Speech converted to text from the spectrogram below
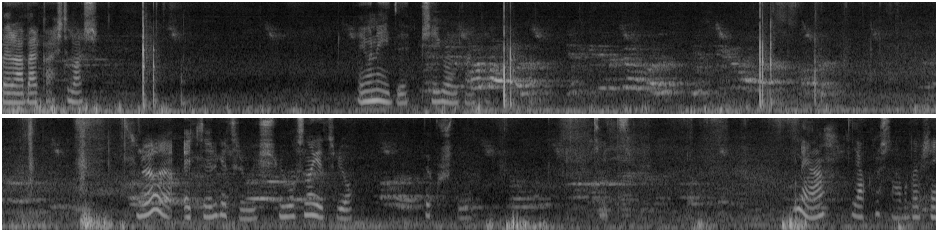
Beraber kaçtılar. E o neydi? Bir şey gördüm sanki. Etleri getirmiş. Yuvasına getiriyor. Ve kuşluyor. Evet. Bu ne ya? Yakmışlar burada bir şey.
